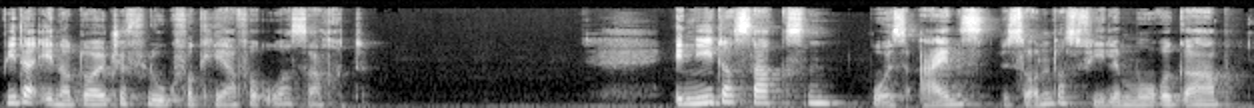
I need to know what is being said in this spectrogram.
wie der innerdeutsche Flugverkehr verursacht. In Niedersachsen, wo es einst besonders viele Moore gab,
